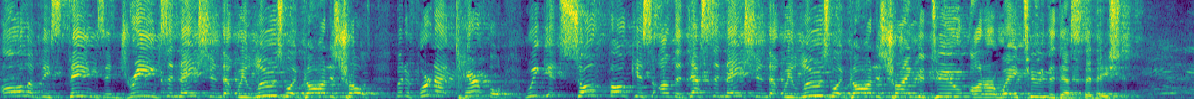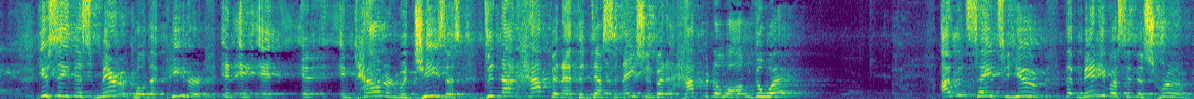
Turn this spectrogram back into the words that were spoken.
all of these things and dreams, a nation that we lose what God has chose. But if we're not careful, we get so focused on the destination that we lose what God is trying to do on our way to the destination. You see, this miracle that Peter in, in, in, encountered with Jesus did not happen at the destination, but it happened along the way. I would say to you that many of us in this room,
